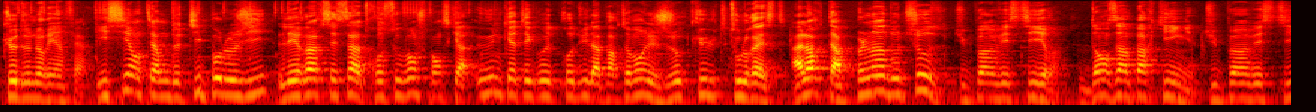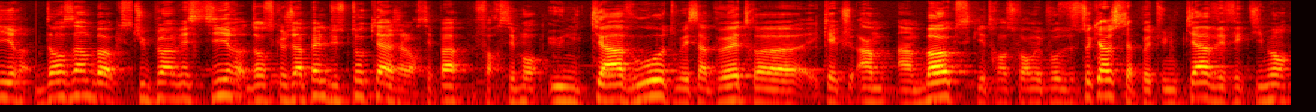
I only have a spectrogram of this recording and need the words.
que de ne rien faire. Ici, en termes de typologie, l'erreur, c'est ça. Trop souvent, je pense qu'il y a une catégorie de produits, l'appartement, et j'occulte tout le reste. Alors que tu as plein d'autres choses. Tu peux investir dans un parking, tu peux investir dans un box, tu peux investir dans ce que j'appelle du stockage. Alors, c'est pas forcément une cave ou autre, mais ça peut être euh, quelque, un, un, box qui est transformé pour du stockage. Ça peut être une cave, effectivement,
